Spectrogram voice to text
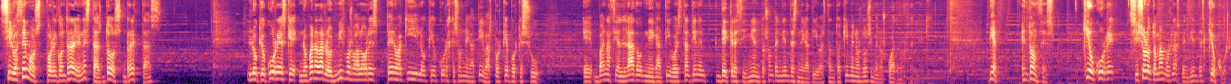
Si lo hacemos, por el contrario, en estas dos rectas, lo que ocurre es que nos van a dar los mismos valores, pero aquí lo que ocurre es que son negativas. ¿Por qué? Porque su eh, van hacia el lado negativo, están, tienen decrecimiento, son pendientes negativas, tanto aquí menos 2 y menos 4 nos daría aquí. Bien, entonces, ¿qué ocurre si solo tomamos las pendientes? ¿Qué ocurre?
